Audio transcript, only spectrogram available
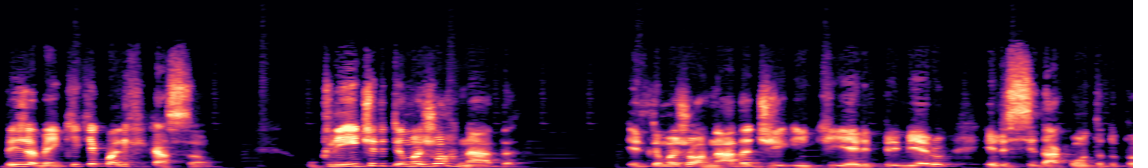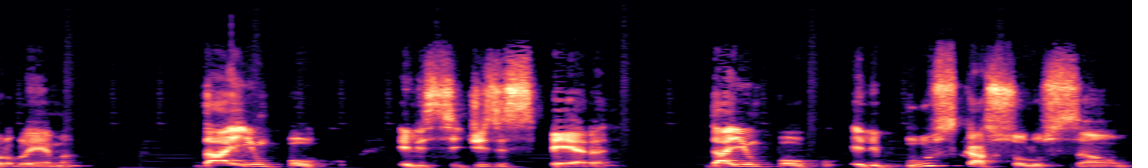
Veja bem, o que é qualificação? O cliente ele tem uma jornada. Ele tem uma jornada de, em que ele primeiro ele se dá conta do problema, daí um pouco ele se desespera, daí um pouco ele busca a solução,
